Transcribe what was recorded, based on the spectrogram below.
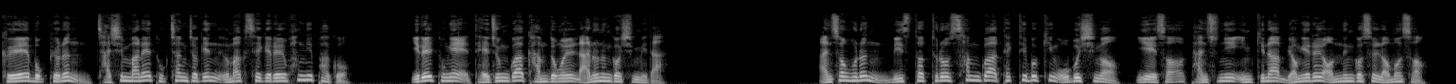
그의 목표는 자신만의 독창적인 음악 세계를 확립하고 이를 통해 대중과 감동을 나누는 것입니다. 안성훈은 미스터 트롯 3과 텍티브킹 오브 싱어 2에서 단순히 인기나 명예를 얻는 것을 넘어서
